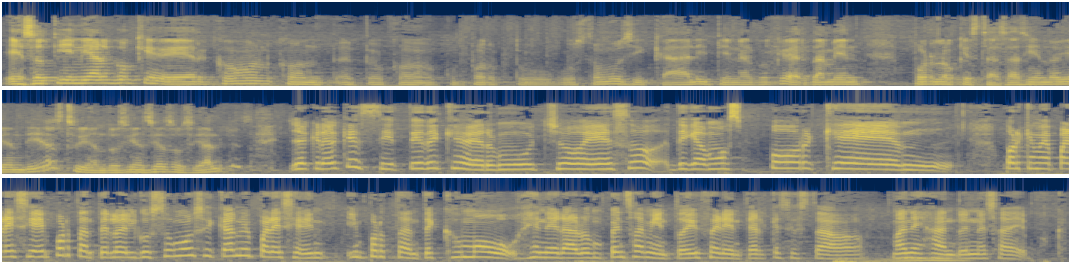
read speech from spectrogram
¿Eso tiene algo que ver con, con, por tu gusto musical y tiene algo que ver también por lo que estás haciendo hoy en día, estudiando ciencias sociales? Yo creo que sí tiene que ver mucho eso, digamos, porque, mm, porque me parecía importante, lo del gusto musical me parecía importante como generar un pensamiento diferente al que se estaba manejando en esa época.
